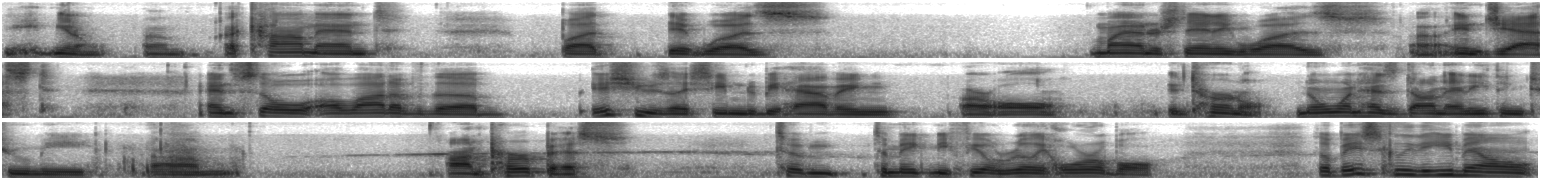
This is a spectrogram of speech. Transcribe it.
you know, um, a comment, but it was my understanding was uh, in jest, and so a lot of the issues I seem to be having are all internal. No one has done anything to me um, on purpose to to make me feel really horrible. So basically, the email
